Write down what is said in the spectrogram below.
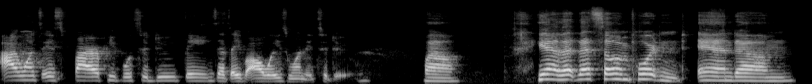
I want to inspire people to do things that they've always wanted to do. Wow. Yeah, that that's so important. And um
